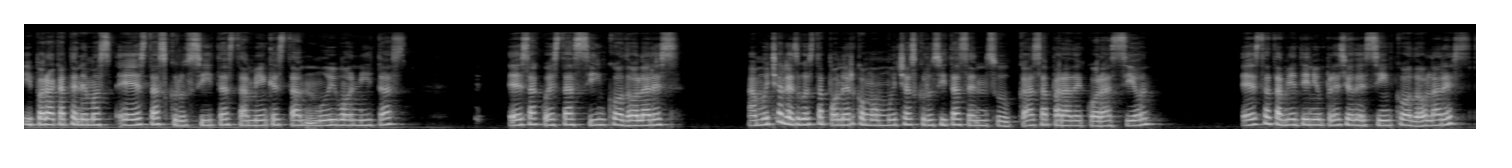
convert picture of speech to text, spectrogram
Y por acá tenemos estas crucitas también que están muy bonitas. Esa cuesta 5 dólares. A muchas les gusta poner como muchas crucitas en su casa para decoración. Esta también tiene un precio de 5 dólares.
